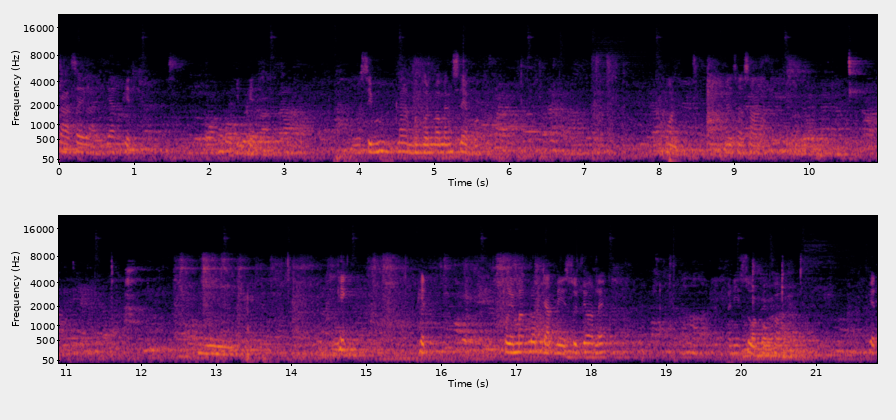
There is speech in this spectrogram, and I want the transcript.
มากล้าใส่หลายย่านเผ็ดเพราะว่าเขากินเผ็ดดูซิมน้ำเบางคนว่ามันแซ่บบ่ห่อนเป็นซาซาอืมพริกเผ็ดเคยมักรสจัดนี่สุดยอดเลย อันนี้สูตรของเขาเผ็ด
